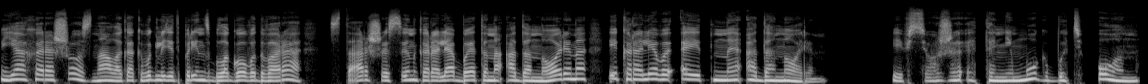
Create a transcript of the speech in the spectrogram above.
я хорошо знала, как выглядит принц благого двора, старший сын короля Беттона Аданорина и королевы Эйтне Аданорин. И все же это не мог быть он.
